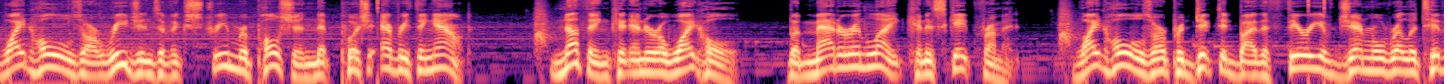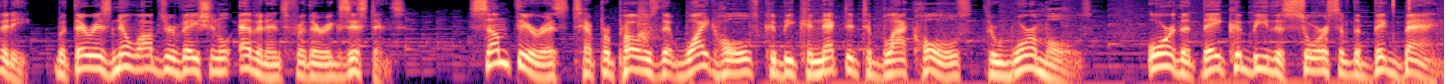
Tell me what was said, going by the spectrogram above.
white holes are regions of extreme repulsion that push everything out. Nothing can enter a white hole, but matter and light can escape from it. White holes are predicted by the theory of general relativity, but there is no observational evidence for their existence. Some theorists have proposed that white holes could be connected to black holes through wormholes, or that they could be the source of the Big Bang.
